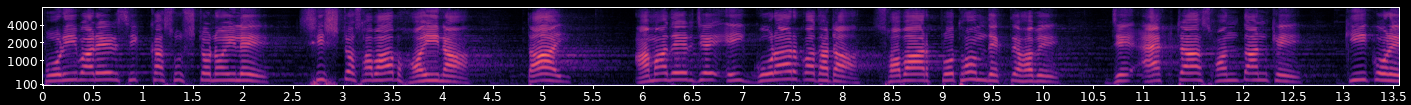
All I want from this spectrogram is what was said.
পরিবারের শিক্ষা সুষ্ঠু নইলে শিষ্ট স্বভাব হয় না। তাই আমাদের যে এই গোড়ার কথাটা সবার প্রথম দেখতে হবে যে একটা সন্তানকে কি করে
